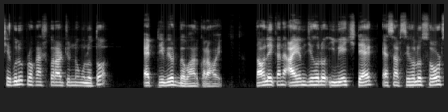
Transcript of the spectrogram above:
সেগুলো প্রকাশ করার জন্য মূলত অ্যাট্রিবিউট ব্যবহার করা হয়। তাহলে এখানে আইএমজি হলো ইমেজ ট্যাগ এসআরসি হলো সোর্স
